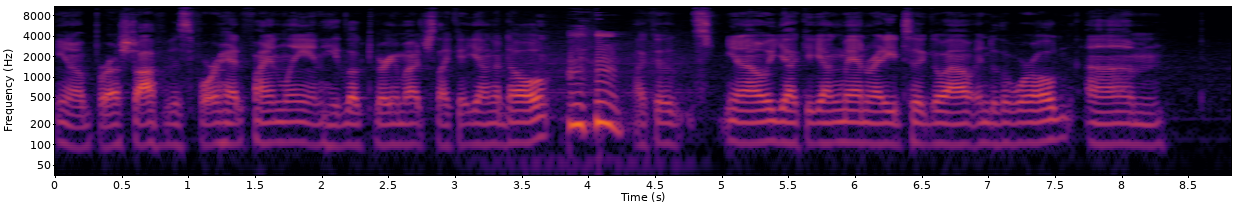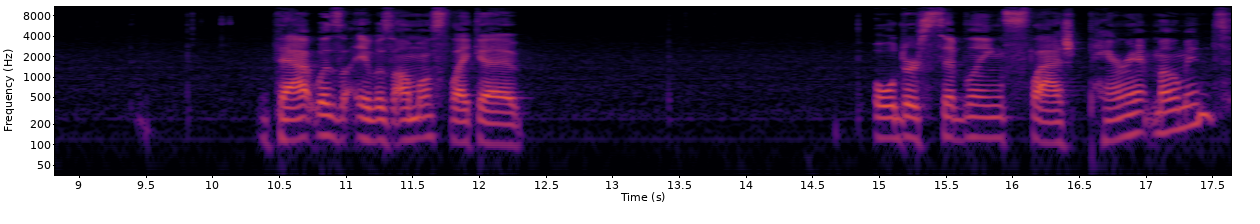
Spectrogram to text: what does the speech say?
you know, brushed off of his forehead finally, and he looked very much like a young adult, like a, you know, like a young man ready to go out into the world. Um, that was it was almost like a older sibling slash parent moment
